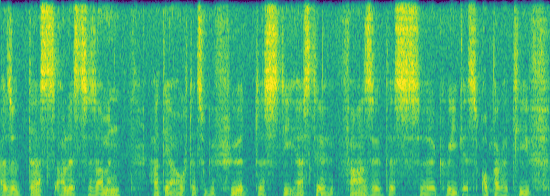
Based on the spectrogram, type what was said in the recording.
Also das alles zusammen hat ja auch dazu geführt, dass die erste Phase des äh, Krieges operativ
